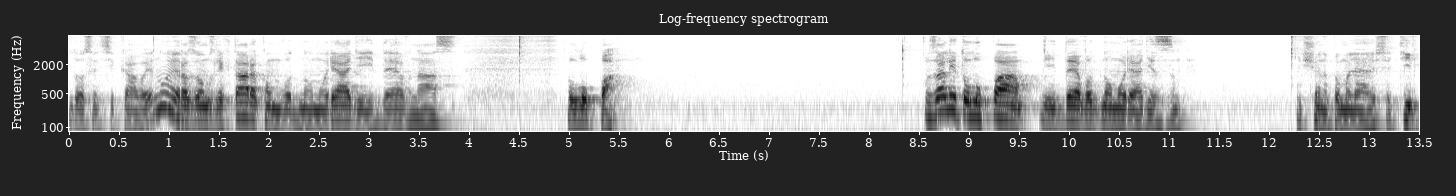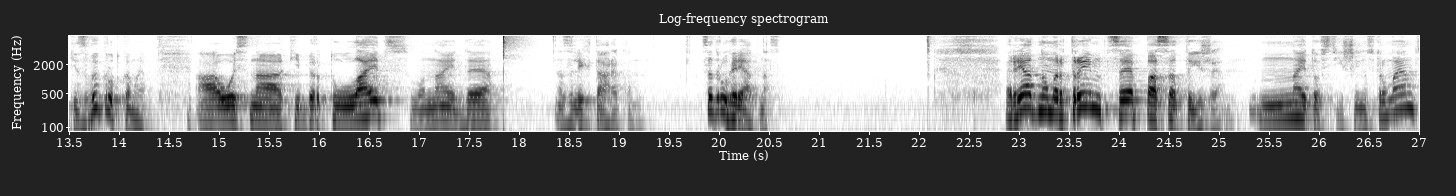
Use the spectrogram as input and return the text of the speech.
досить цікавий. Ну і разом з ліхтариком в одному ряді йде в нас лупа. Взагалі-то лупа йде в одному ряді з, якщо не помиляюся, тільки з викрутками. А ось на Cybertool Light вона йде з ліхтариком. Це другий ряд у нас. Ряд номер 3 це пасатижи. Найтовстіший інструмент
